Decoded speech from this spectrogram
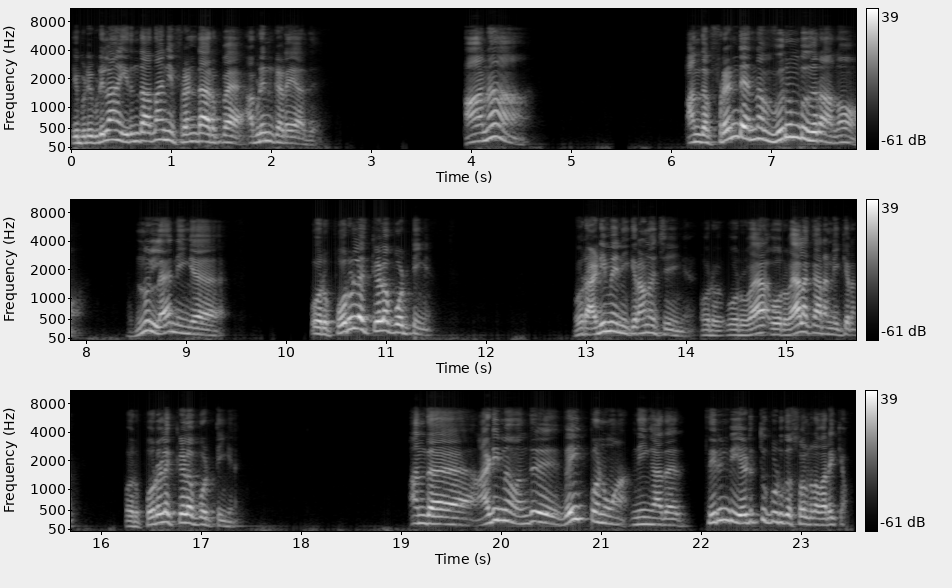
இப்படி இப்படிலாம் இருந்தாதான் நீ ஃப்ரெண்டா இருப்ப அப்படின்னு கிடையாது. ஆனா அந்த ஃப்ரெண்ட் என்ன விரும்புகிறானோ ஒன்றும் இல்லை நீங்க ஒரு பொருளை கீழே போட்டீங்க. ஒரு அடிமை நிற்கிறான்னு வச்சுக்கீங்க. ஒரு ஒரு வே ஒரு வேலைக்காரன் நிற்கிறான் ஒரு பொருளை கீழே போட்டீங்க. அந்த அடிமை வந்து வெயிட் பண்ணுவான். நீங்க அதை திரும்பி எடுத்து கொடுக்க சொல்ற வரைக்கும்.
